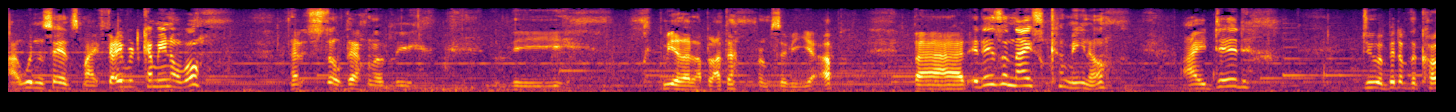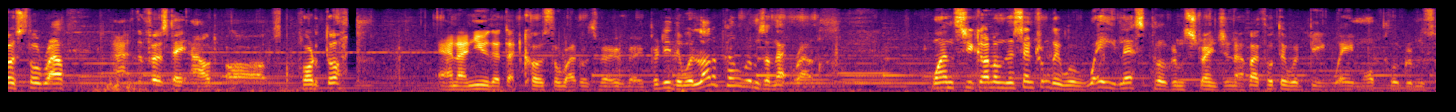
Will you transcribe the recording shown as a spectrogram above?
I wouldn't say it's my favorite Camino though. That is still definitely the Via de la Plata from Sevilla up. But it is a nice Camino. I did do a bit of the coastal route uh, the first day out of Porto. And I knew that that coastal route was very, very pretty. There were a lot of pilgrims on that route. Once you got on the central, there were way less pilgrims, strange enough. I thought there would be way more pilgrims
